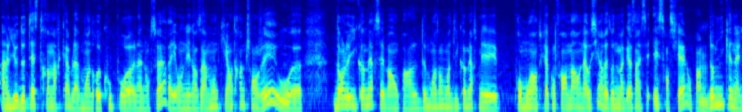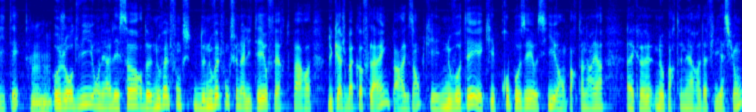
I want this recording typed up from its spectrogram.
un lieu de test remarquable à moindre coût pour l'annonceur. Et on est dans un monde qui est en train de changer, où dans le e-commerce, eh ben, on parle de moins en moins d'e-commerce, mais pour moi, en tout cas, Conforama, on a aussi un réseau de magasins et c'est essentiel. On parle mmh. d'omnicanalité. Mmh. Aujourd'hui, on est à l'essor de nouvelles fonctionnalités offertes par du cashback offline, par exemple, qui est une nouveauté et qui est proposée aussi en partenariat avec nos partenaires d'affiliation.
